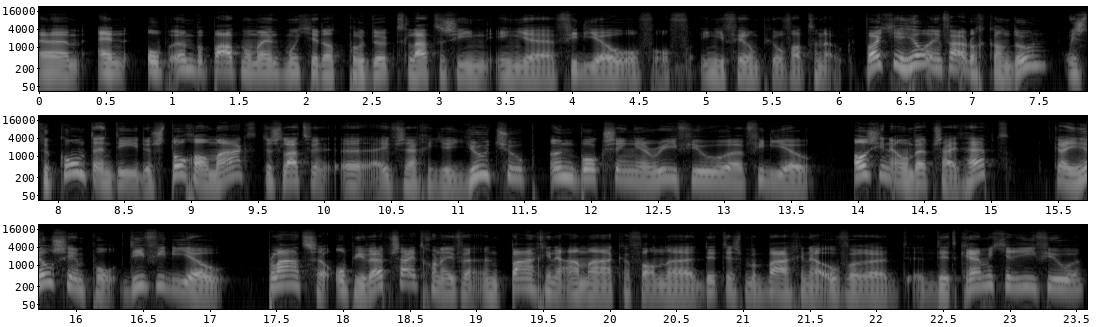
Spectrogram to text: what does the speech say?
Um, en op een bepaald moment moet je dat product laten zien in je video of, of, in je filmpje of wat dan ook. Wat je heel eenvoudig kan doen, is de content die je dus toch al maakt. Dus laten we uh, even zeggen, je YouTube unboxing en review uh, video. Als je nou een website hebt, kan je heel simpel die video plaatsen op je website. Gewoon even een pagina aanmaken van uh, dit is mijn pagina over dit cremmetje reviewen.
